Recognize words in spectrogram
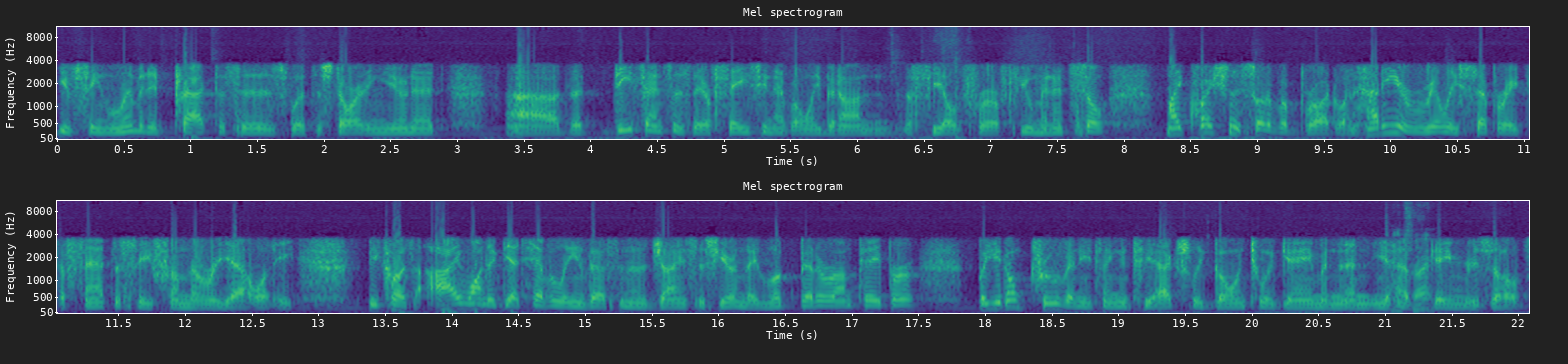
You've seen limited practices with the starting unit. Uh, the defenses they're facing have only been on the field for a few minutes. So, my question is sort of a broad one. How do you really separate the fantasy from the reality? Because I want to get heavily invested in the Giants this year, and they look better on paper, but you don't prove anything until you actually go into a game and then you have right. game results.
